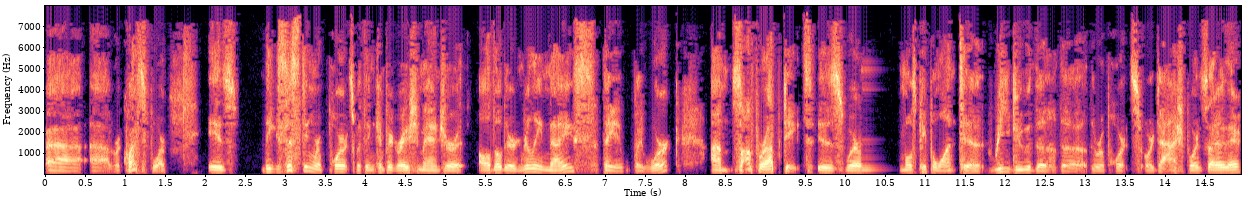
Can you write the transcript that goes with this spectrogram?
uh, uh, requests for is the existing reports within Configuration Manager, although they're really nice, they, they work. Um, software updates is where most people want to redo the, the, the, reports or dashboards that are there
